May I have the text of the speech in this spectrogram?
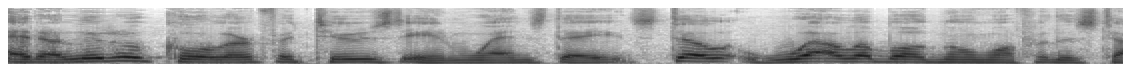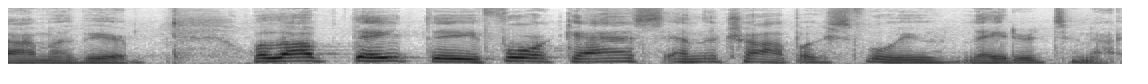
and a little cooler for Tuesday and Wednesday. Still well above normal for this time of year. We'll update the forecast and the tropics for you later tonight.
